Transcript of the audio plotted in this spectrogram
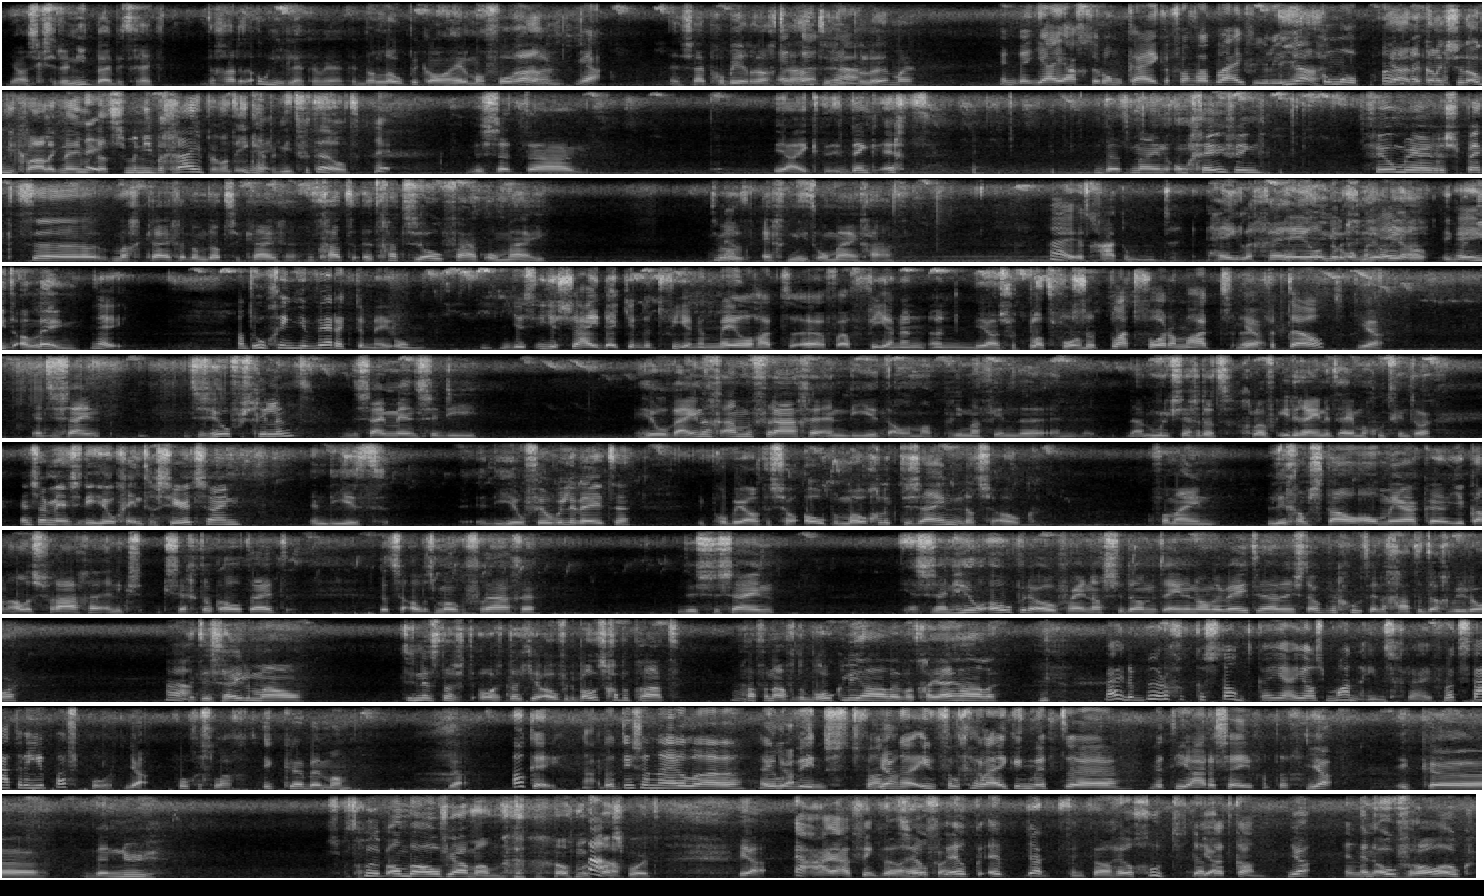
ja, als ik ze er niet bij betrek, dan gaat het ook niet lekker werken. Dan loop ik al helemaal vooraan Ja, en zij proberen erachteraan En dan- te ja. huppelen. Maar en dan jij achterom kijken van waar blijven jullie nou? Kom op. ja, dan kan ik ze het ook niet kwalijk nemen Nee. dat ze me niet begrijpen, want ik Nee. heb het niet verteld. Nee. Dus dat, eh, ja, ik, denk echt dat mijn omgeving veel meer respect eh, mag krijgen dan dat ze krijgen. Het gaat, het gaat zo vaak om mij, terwijl Ja. het echt niet om mij gaat. Nee, het gaat om het hele geheel, Het hele eromheen. geheel, ja. Ik ben niet alleen. Nee. Want hoe ging je werk ermee om? Je, je zei dat je het via een mail had, eh, of- via een, een Ja, een soort platform. soort platform had eh, Ja. verteld. Ja. ja het, zijn, het is heel verschillend. Er zijn mensen die heel weinig aan me vragen en die het allemaal prima vinden. En eh, nou moet ik zeggen dat geloof ik iedereen het helemaal goed vindt hoor. En er zijn mensen die heel geïnteresseerd zijn en die, het, die heel veel willen weten. Ik probeer altijd zo open mogelijk te zijn. Dat ze ook van mijn lichaamstaal al merken, je kan alles vragen. En ik, ik zeg het ook altijd, dat ze alles mogen vragen. Dus ze zijn ja, ze zijn heel open erover. En als ze dan het een en ander weten, nou, dan is het ook weer goed en dan gaat de dag weer door. Ja. Het is helemaal. Het is net als als dat je over de boodschappen praat. Ga vanavond een broccoli halen, wat ga jij halen? Bij de burgerlijke stand kan jij je als man inschrijven. Wat staat er in je paspoort Ja, voor geslacht? ik eh, ben man. Ja. Oké, nou dat is een hele, hele Ja. winst van, Ja. eh, in vergelijking met, eh, met de jaren zeventig. Ja, ik ben nu, ik het goed heb, anderhalf jaar man op mijn Nou. paspoort. Ja, Ja, dat vind ik wel Dat heel, heel eh, dat vind ik wel heel goed dat Ja. dat kan. ja. En- En, overal ook.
